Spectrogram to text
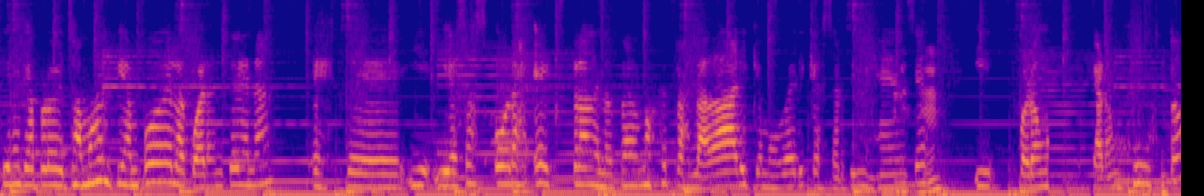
sino que aprovechamos el tiempo de la cuarentena este, y, esas horas extra de no tenernos que trasladar y que mover y que hacer diligencias y fueron, quedaron justo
